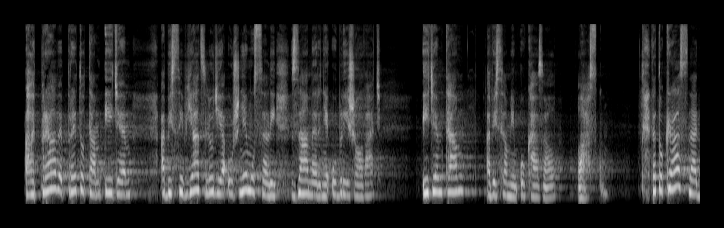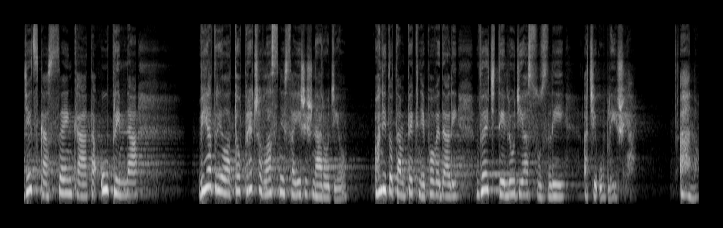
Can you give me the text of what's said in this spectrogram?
ale práve preto tam idem, aby si viac ľudia už nemuseli zámerne ubližovať. Idem tam, aby som im ukázal lásku. Táto krásna detská scénka, tá úprimná, vyjadrila to, prečo vlastne sa Ježiš narodil. Oni to tam pekne povedali, veď tí ľudia sú zlí a ti ublížia. Áno.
